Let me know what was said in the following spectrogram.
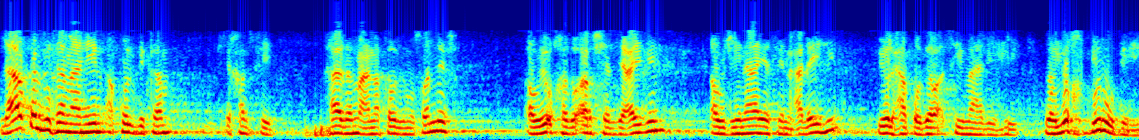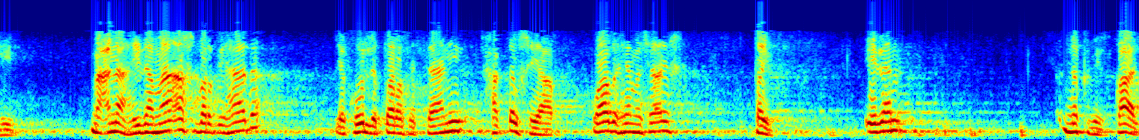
لا أقول بثمانين أقول بكم؟ بخمسين. هذا معنى قول المصنف. أو يؤخذ أرشا لعيب أو جناية عليه يلحق برأس ماله ويخبر به. معناه إذا ما أخبر بهذا يكون للطرف الثاني حق الخيار. واضح يا مشايخ؟ طيب. إذا نكمل. قال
